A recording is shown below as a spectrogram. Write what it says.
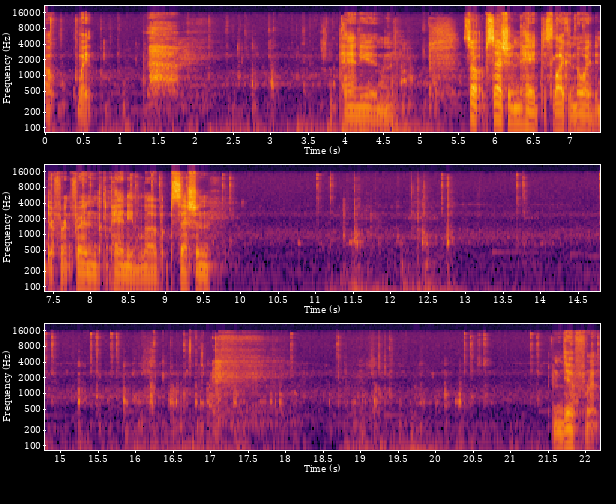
oh, wait. Companion. So, obsession, hate, dislike, annoyed, indifferent, friend, companion, love, obsession. Indifferent.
